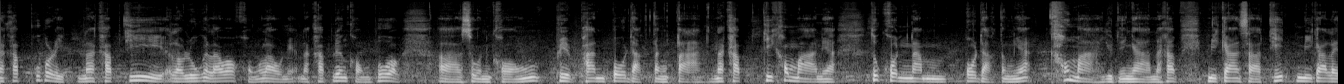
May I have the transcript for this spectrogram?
นะครับผู้ผลิตนะครับที่เรารู้กันแล้วว่าของเราเนี่ยนะครับเรื่องของพวกส่วนของผลิตภัณฑ์โปรดักต์ต่างๆนะครับที่เข้ามาเนี่ยทุกคนนำโปรดักต์ตรงนี้เข้ามาอยู่ในงานนะครับ มีการสาธิตมีการอะไร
